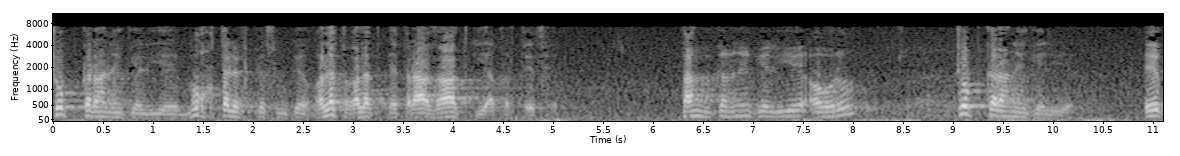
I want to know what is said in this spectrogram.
چپ کرانے کے لیے مختلف قسم کے غلط غلط اعتراضات کیا کرتے تھے۔ تنگ کرنے کے لیے اور چپ کرانے کے لیے۔ ایک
